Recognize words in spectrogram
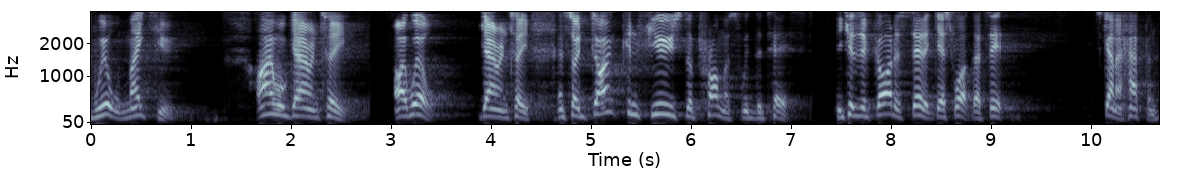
will make you. I will guarantee. I will guarantee. And so don't confuse the promise with the test. Because if God has said it, guess what? That's it. It's going to happen.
